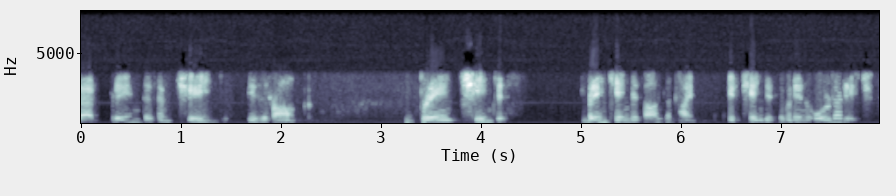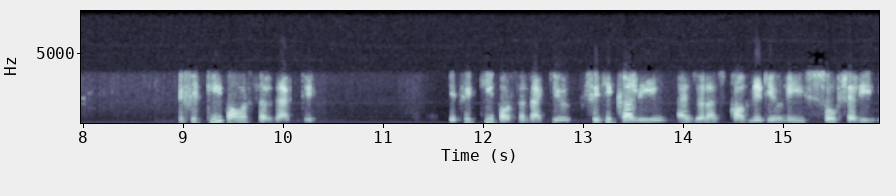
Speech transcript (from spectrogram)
that brain doesn't change is wrong. Brain changes. Brain changes all the time. It changes even in older age. If we keep ourselves active, if we keep ourselves active physically as well as cognitively, socially,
